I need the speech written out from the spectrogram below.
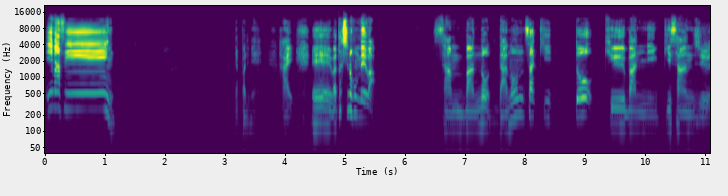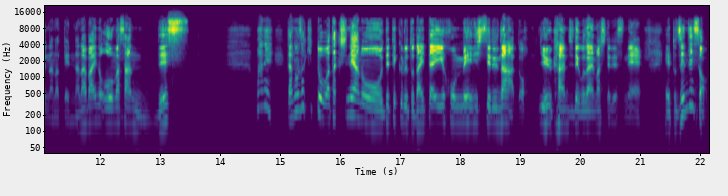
いませーんやっぱりね。はい。えー、私の本命は、3番のダノンザキッド、9番人気37.7倍の大馬さんです。まあね、ダノザキット私ね、あの、出てくると大体本命にしてるなという感じでございましてですね。えっ、と、全然そ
